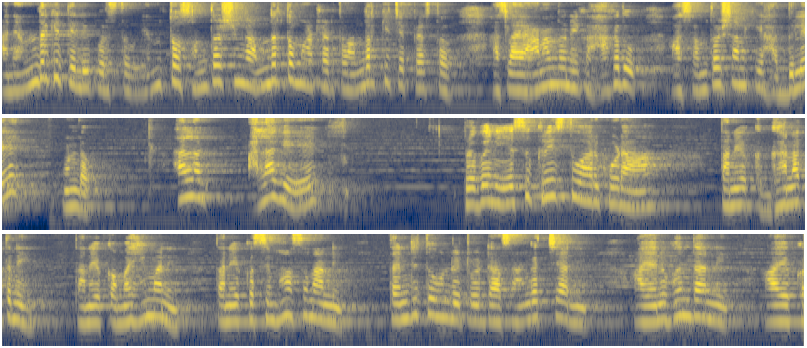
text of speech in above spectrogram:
అని అందరికీ తెలియపరుస్తావు. ఎంతో సంతోషంగా అందరితో మాట్లాడతావు అందరికీ చెప్పేస్తావు. అసలు ఆ ఆనందం నీకు ఆగదు. ఆ సంతోషానికి హద్దులే ఉండవు. అలా అలాగే ప్రభుని యేసుక్రీస్తు వారు కూడా తన యొక్క ఘనతని తన యొక్క మహిమని తన యొక్క సింహాసనాన్ని తండ్రితో ఉండేటువంటి ఆ సాంగత్యాన్ని ఆ అనుబంధాన్ని ఆ యొక్క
